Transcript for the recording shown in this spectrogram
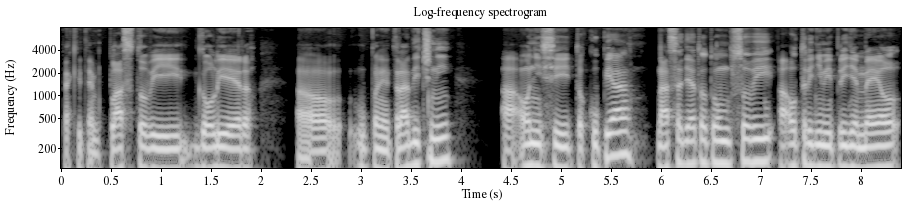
taký ten plastový golier, uh, úplne tradičný a oni si to kúpia, nasadia to tomu psovi a o 3 dní mi príde mail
